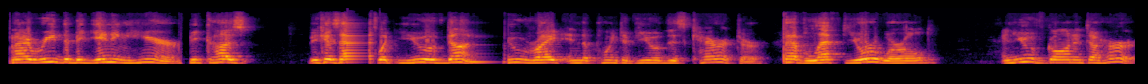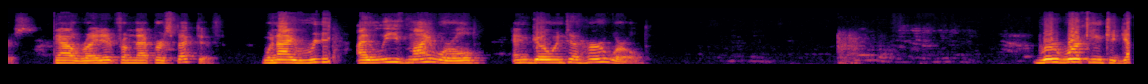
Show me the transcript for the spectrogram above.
When I read the beginning here, because because that's what you have done. You write in the point of view of this character. You have left your world and you have gone into hers. Now write it from that perspective. When I read, I leave my world and go into her world. We're working together.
